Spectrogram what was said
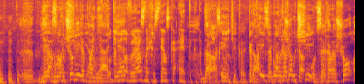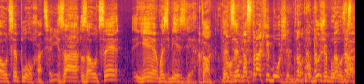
Е, Де Я було за чітке вчення. поняття. Ну, де була виразна християнська етика. Так Да. Как этика, как Да, этика, це було как чітко, учение. оце хорошо, а оце плохо. Це є. За, за оце є возмездя. Так, Це- ну, це- на страхе Божьем. Ну, таком. на- дуже було, на- да.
